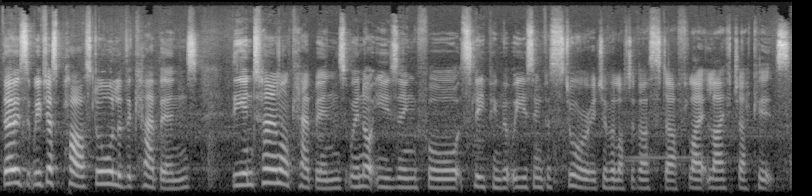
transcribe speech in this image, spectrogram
Those we've just passed all of the cabins. The internal cabins we're not using for sleeping, but we're using for storage of a lot of our stuff, like life jackets.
